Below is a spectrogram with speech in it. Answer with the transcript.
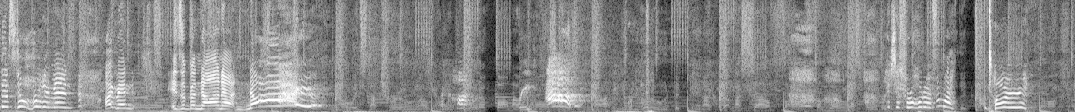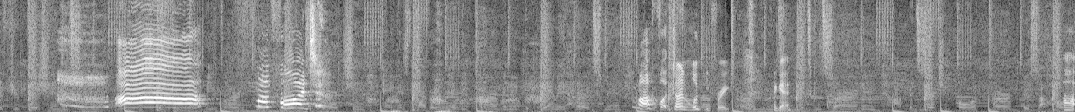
That's not what I meant. I meant, it's a banana. No! Just rolled over my toe. Ah! My foot. My foot. Don't look, you freak. Okay. Oh,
